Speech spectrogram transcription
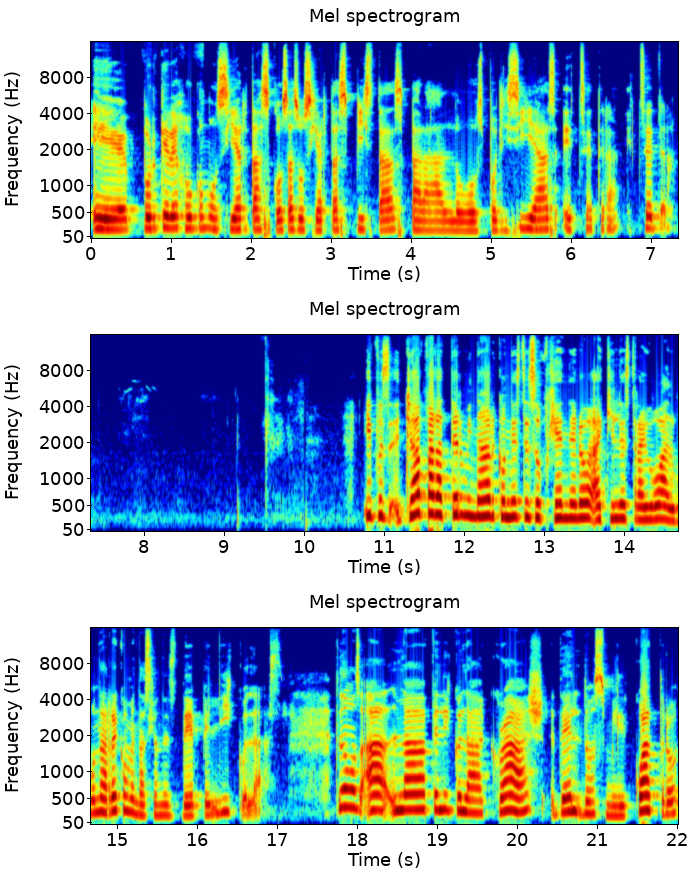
eh, por qué dejó como ciertas cosas o ciertas pistas para los policías, etcétera, etcétera. Y pues ya para terminar con este subgénero, aquí les traigo algunas recomendaciones de películas. Tenemos a la película Crash del 2004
